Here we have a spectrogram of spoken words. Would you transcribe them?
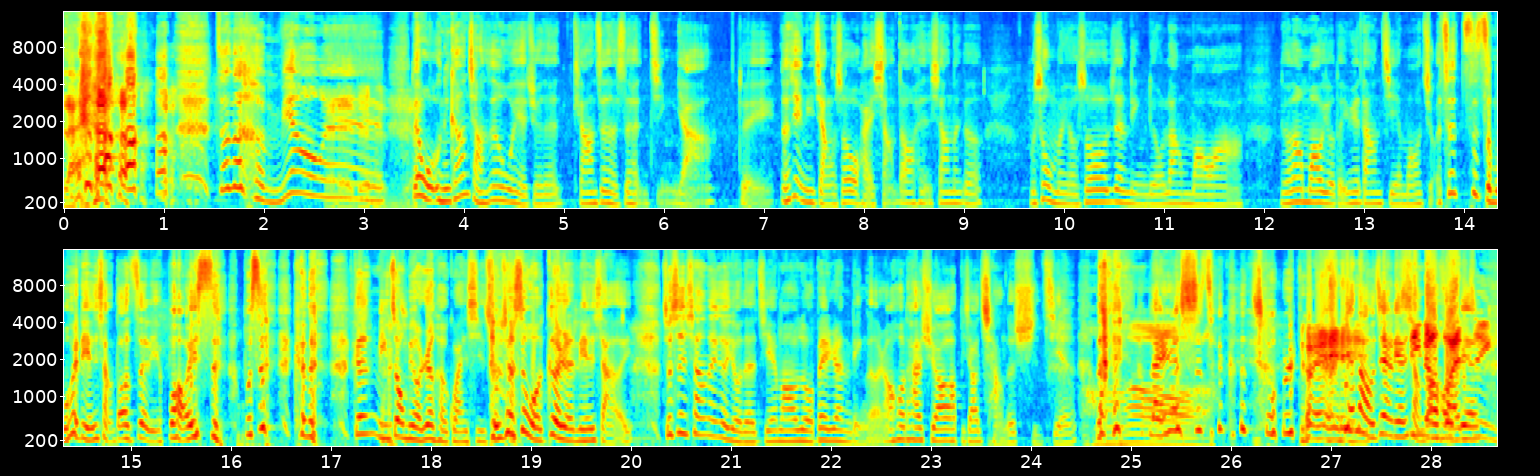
来，真的很妙哎！对我，你刚刚讲这个，我也觉得刚刚真的是很惊讶。对，而且你讲的时候，我还想到很像那个，不是我们有时候认领流浪猫啊。流浪猫有的因为当睫毛酒，这这怎么会联想到这里？不好意思，不是，可能 跟民众没有任何关系，纯粹是我个人联想而已。就是像那个有的睫毛如果被认领了，然后它需要比较长的时间来来认识这个主人。对，天哪，我竟然联想到这边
